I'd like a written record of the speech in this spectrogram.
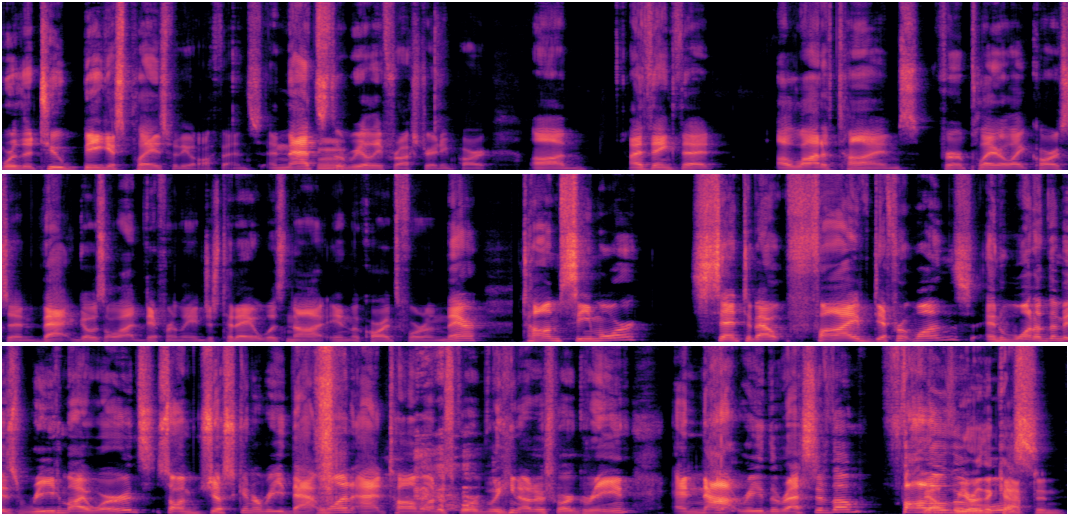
were the two biggest plays for the offense, and that's the Mm. really frustrating part. Um, I think that a lot of times for a player like Carson, that goes a lot differently, and just today it was not in the cards for him there. Tom Seymour sent about five different ones, and one of them is read my words. So I'm just gonna read that one at Tom underscore Blean underscore Green and not read the rest of them. Follow Yeah, the we are the captain.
